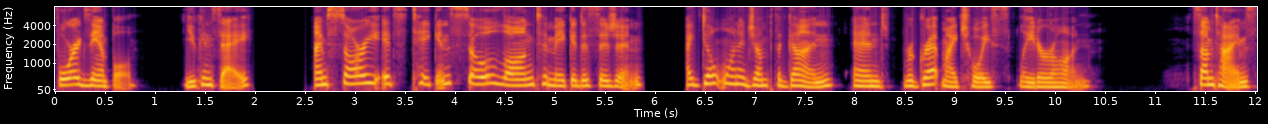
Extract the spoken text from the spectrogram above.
For example, you can say, I'm sorry it's taken so long to make a decision. I don't want to jump the gun and regret my choice later on. Sometimes,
